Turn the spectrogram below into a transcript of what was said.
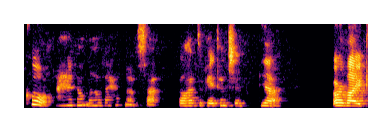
cool I don't know if I have noticed that. I'll have to pay attention. yeah or like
